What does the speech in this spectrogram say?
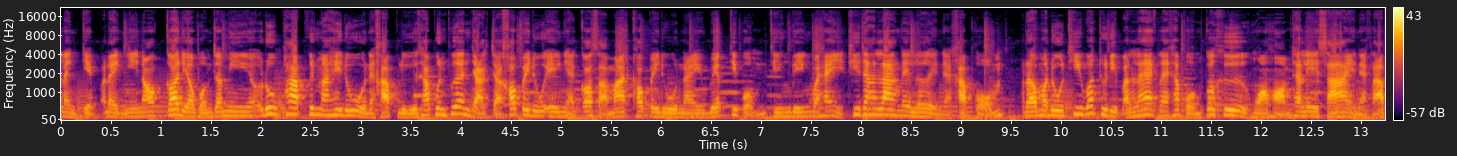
แหล่งเก็บอะไรอย่างงี้เนาะ ก็เดี๋ยวผมจะมีรูปภาพขึ้นมาให้ดูนะครับ หรือถ้าเพื่อนๆ อยากจะเข้าไปดูเองเนี่ย ก็สามารถเข้าไปดูในเว็บที่ผมทิ้งลิงก์ไว้ให้ที่ด้านล่างได้เลยนะครับผม เรามาดูที่วัตถุดิบอันแรกนะครับผมก็คือหัวหอมทะเลทรายนะครับ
